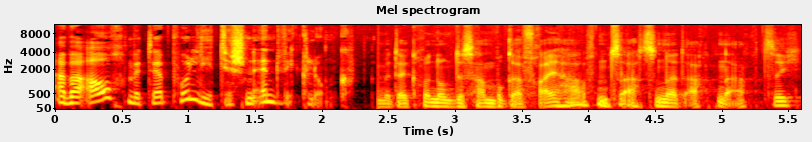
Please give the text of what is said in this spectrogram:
aber auch mit der politischen Entwicklung. Mit der Gründung des Hamburger Freihafens 1888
